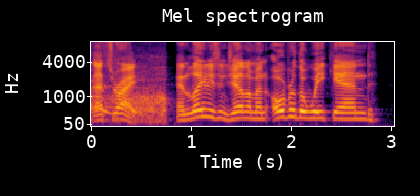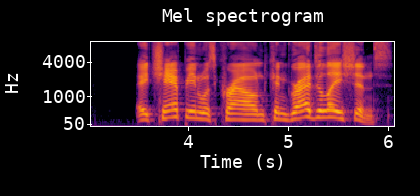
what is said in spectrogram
That's right. And ladies and gentlemen, over the weekend, a champion was crowned. Congratulations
